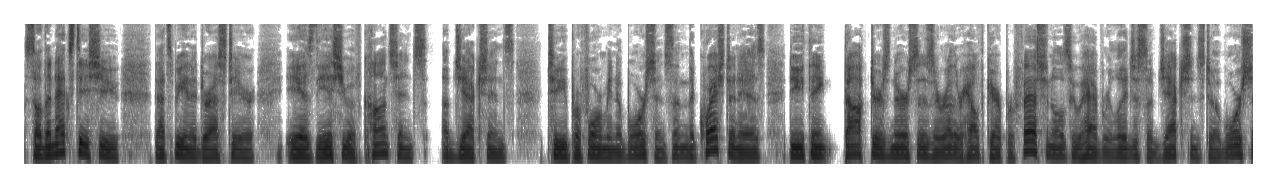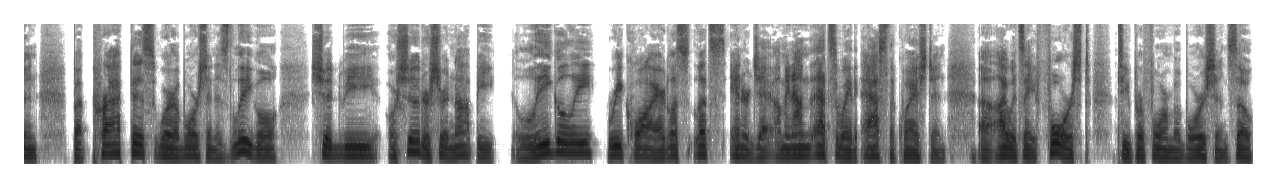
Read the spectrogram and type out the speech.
So the next issue that's being addressed here is the issue of conscience objections to performing abortions. And the question is, do you think doctors, nurses, or other healthcare professionals who have religious objections to abortion but practice where abortion is legal should be or should or should not be legally required. Let's let's interject. I mean, I'm, that's the way to ask the question. Uh, I would say forced to perform abortion. So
